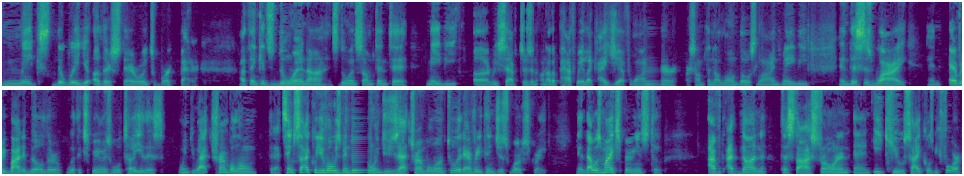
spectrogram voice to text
makes the way your other steroids work better. I think it's doing uh, it's doing something to maybe uh, receptors on another pathway like IGF one or or something along those lines maybe. And this is why, and every bodybuilder with experience will tell you this: when you add trenbolone to that same cycle you've always been doing, you just add trenbolone to it, everything just works great. And that was my experience too. I've I've done testosterone and, and EQ cycles before,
